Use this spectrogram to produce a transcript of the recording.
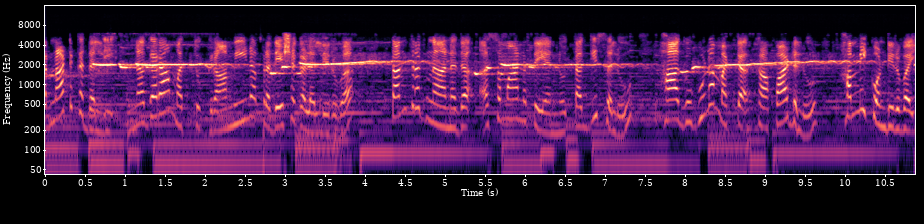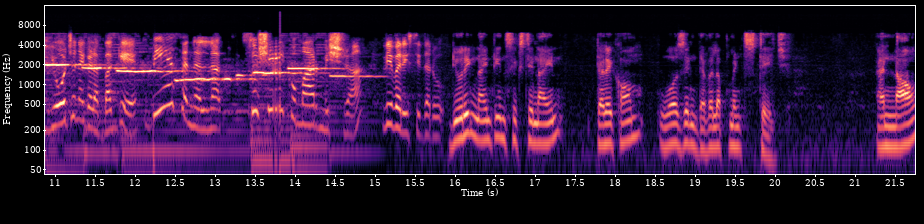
ಕರ್ನಾಟಕದಲ್ಲಿ ನಗರ ಮತ್ತು ಗ್ರಾಮೀಣ ಪ್ರದೇಶಗಳಲ್ಲಿರುವ ತಂತ್ರಜ್ಞಾನದ ಅಸಮಾನತೆಯನ್ನು ತಗ್ಗಿಸಲು ಹಾಗೂ ಗುಣಮಟ್ಟ ಕಾಪಾಡಲು ಹಮ್ಮಿಕೊಂಡಿರುವ ಯೋಜನೆಗಳ ಬಗ್ಗೆ ಬಿಎಸ್ಎನ್ಎಲ್ನ ಸುಶೀಲ್ ಕುಮಾರ್ ಮಿಶ್ರಾ ವಿವರಿಸಿದರು. During nineteen sixty nine telecom was in development stage. And now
